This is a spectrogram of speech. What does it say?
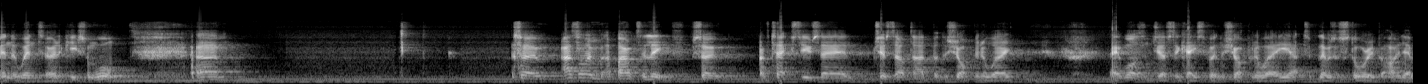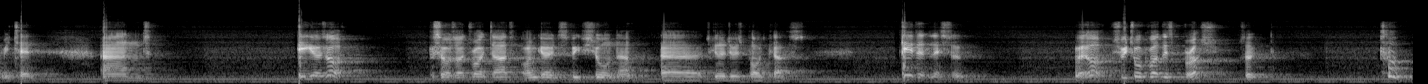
in the winter, and it keeps them warm. Um, so as I'm about to leave, so I've texted you saying just help Dad put the shopping away. It wasn't just a case of putting the shopping away. To, there was a story behind every tin, and he goes, "Oh." So I was like, "Right, Dad, I'm going to speak to Sean now. Uh, he's going to do his podcast." Didn't listen. Went, "Oh, should we talk about this brush?" So, Tom,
